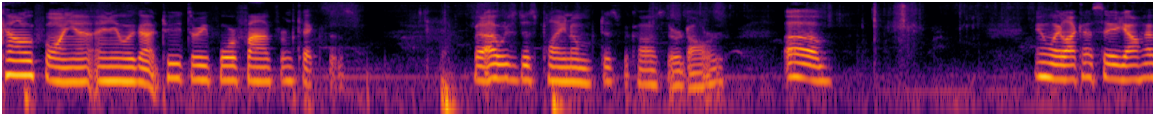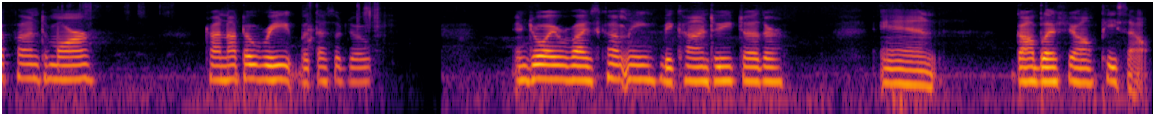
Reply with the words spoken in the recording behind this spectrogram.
California, and then we got two, three, four, five from Texas. But I was just playing them just because they're dollars. Um. Anyway, like I said, y'all have fun tomorrow. Try not to overeat, but that's a joke. Enjoy everybody's company. Be kind to each other. And God bless y'all. Peace out.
